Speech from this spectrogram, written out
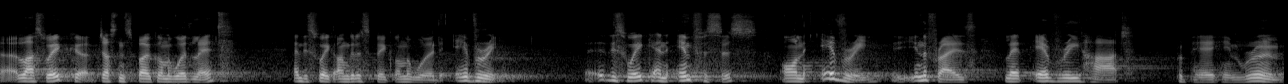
Uh, last week, uh, Justin spoke on the word let, and this week I'm going to speak on the word every. Uh, this week, an emphasis on every in the phrase, let every heart prepare him room.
